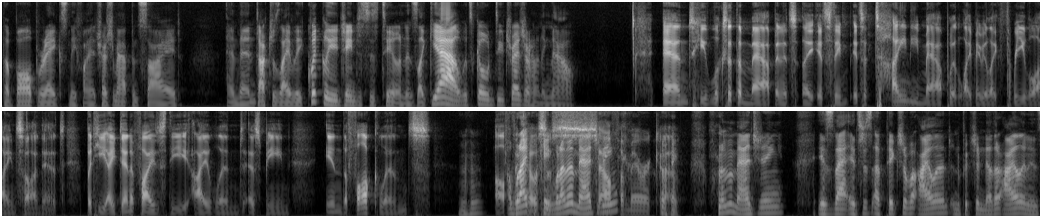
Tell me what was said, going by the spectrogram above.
the ball breaks, and they find a treasure map inside. And then Doctor Lively quickly changes his tune and is like, "Yeah, let's go do treasure hunting now." And he looks at the map, and it's it's the it's a tiny map with like maybe like three lines on it. But he identifies the island as being in the Falklands, off Uh, the what I- coast okay, of what I'm imagining- South America. Okay. What I'm imagining is that it's just a picture of an island and a picture of another island, and it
